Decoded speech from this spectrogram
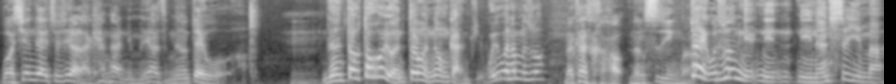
我现在就是要来看看你们要怎么样对我，嗯，人都都会有人都有那种感觉，我就问他们说，那他好能适应吗？对，我就说你你你能适应吗？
